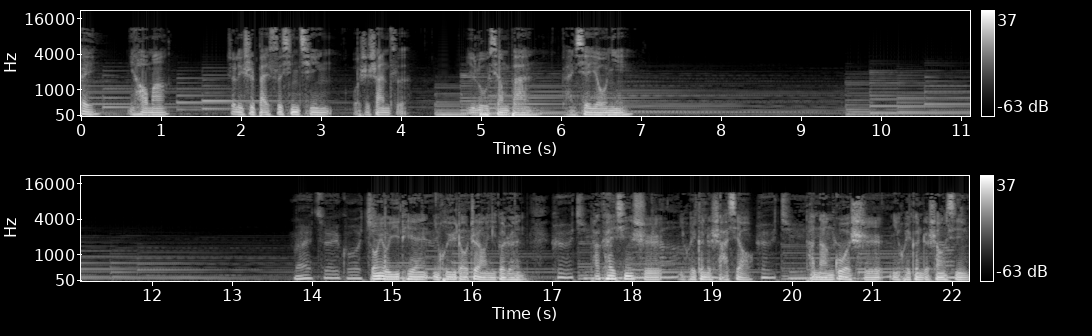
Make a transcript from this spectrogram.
嘿，你好吗？这里是白丝心情，我是扇子，一路相伴，感谢有你。总有一天你会遇到这样一个人，他开心时你会跟着傻笑，他难过时你会跟着伤心，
